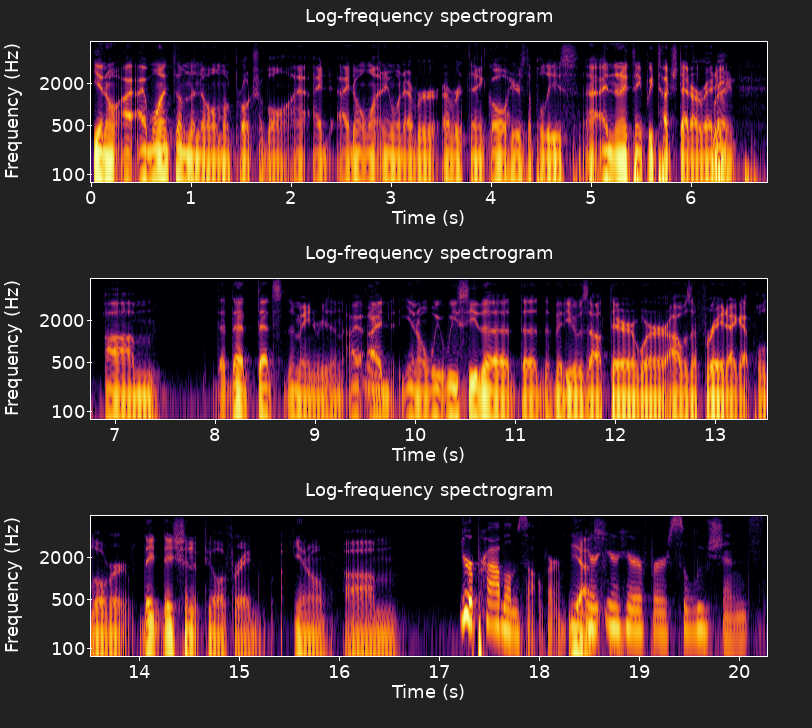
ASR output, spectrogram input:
you know, I, I want them to know I'm approachable. I, I, I don't want anyone ever ever think, oh, here's the police. Uh, and I think we touched that already. Right. Um, that, that that's the main reason. I, I you know we, we see the, the the videos out there where I was afraid I got pulled over. They they shouldn't feel afraid. you know, um, You're a problem solver. Yes. You're, you're here for solutions.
